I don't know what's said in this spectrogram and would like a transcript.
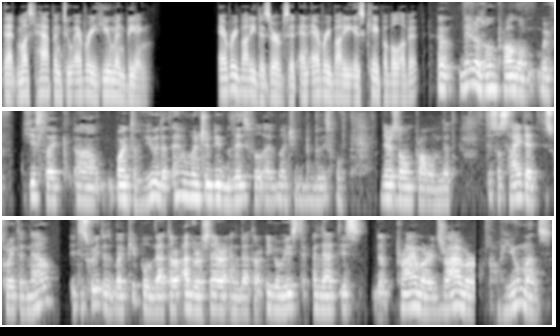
that must happen to every human being. Everybody deserves it and everybody is capable of it. And there is one problem with his like um, point of view that everyone should be blissful, everyone should be blissful. There's one problem that the society that is created now, it is created by people that are adversarial and that are egoist, and that is the primary driver of humans.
